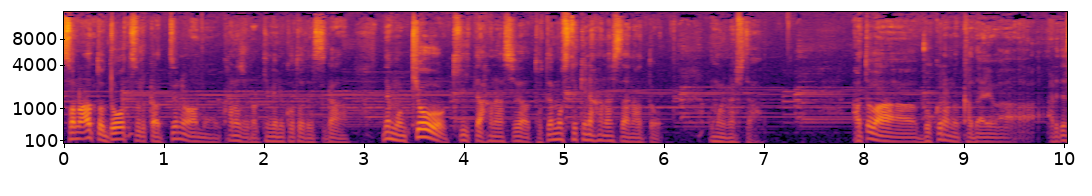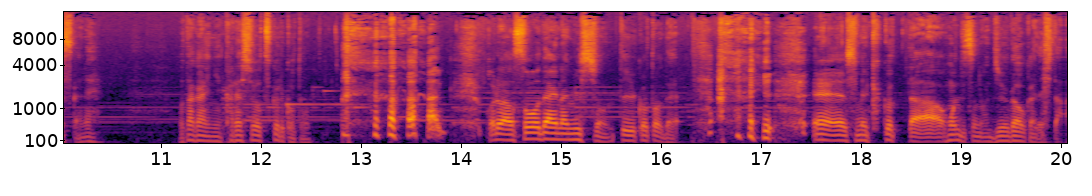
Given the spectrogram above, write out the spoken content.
その後どうするかっていうのはもう彼女が決めることですがでも今日聞いた話はとても素敵な話だなと思いました。あとは僕らの課題はあれですかね。お互いに彼氏を作ること。これは壮大なミッションということで、は いえー締めくくった本日の自由が丘でした。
